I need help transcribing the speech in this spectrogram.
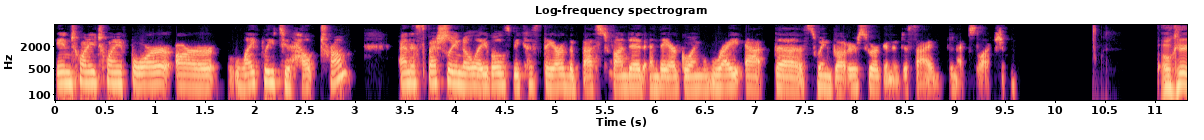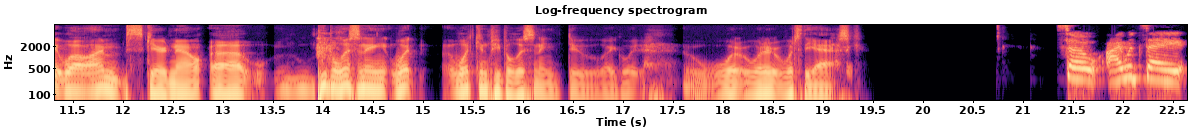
in 2024 are likely to help Trump, and especially no labels because they are the best funded and they are going right at the swing voters who are going to decide the next election. Okay, well, I'm scared now. Uh, people listening, what what can people listening do? Like what what what are, what's the ask? So I would say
